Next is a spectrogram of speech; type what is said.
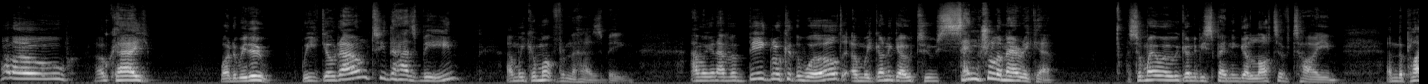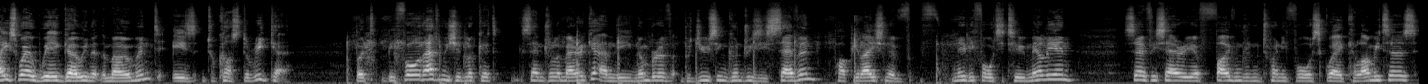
Hello. Okay. What do we do? We go down to the Has Bean and we come up from the Has Bean. And we're going to have a big look at the world and we're going to go to Central America. Somewhere where we're going to be spending a lot of time. And the place where we're going at the moment is to Costa Rica. But before that, we should look at Central America, and the number of producing countries is seven, population of nearly 42 million, surface area of 524 square kilometres,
